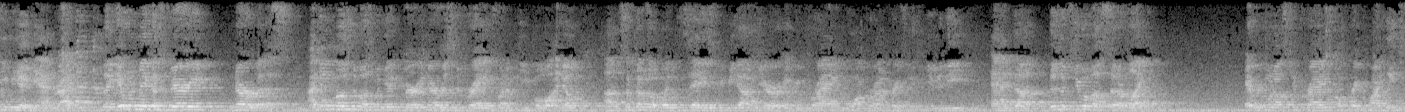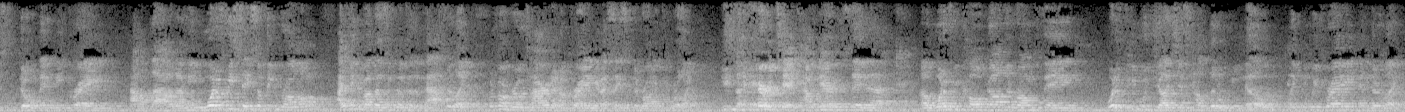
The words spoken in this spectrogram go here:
see me again, right? Like it would make us very nervous. I think most of us would get very nervous to pray in front of people. I know uh, sometimes on Wednesdays we meet out here and we pray and we walk around and pray for the community. And uh, there's a few of us that are like, everyone else can pray. I'll pray quietly. Just don't make me pray out loud. I mean, what if we say something wrong? I think about that sometimes as a pastor. Like, what if I'm real tired and I'm praying and I say something wrong and people are like, he's a heretic. How dare he say that? Uh, what if we call God the wrong thing? What if people judge us how little we know, like when we pray, and they're like,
